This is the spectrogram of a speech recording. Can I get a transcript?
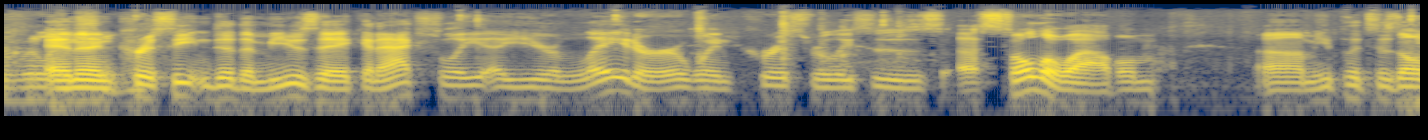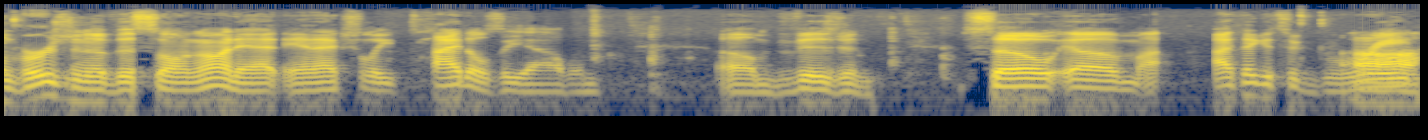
sort of relation. and then Chris Eaton did the music. And actually, a year later, when Chris releases a solo album, um, he puts his own version of this song on it, and actually titles the album um, "Vision." So um, I- think it's a great Ah.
